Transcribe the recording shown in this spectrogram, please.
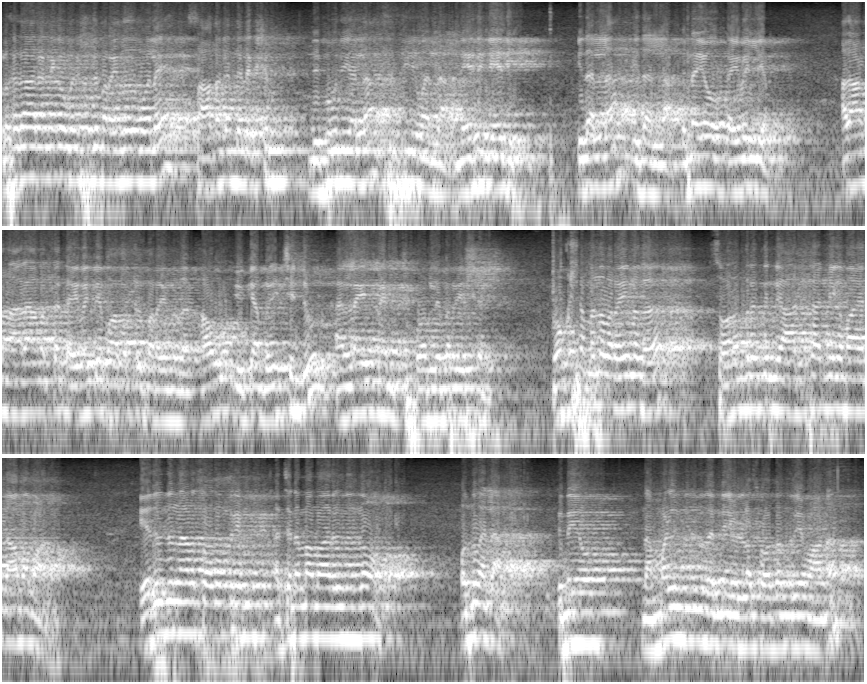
ബൃഹദാരണ്യക ഉപനിഷത്തിൽ പറയുന്നത് പോലെ സാധകന്റെ ലക്ഷ്യം വിഭൂതിയല്ല സിദ്ധിയുമല്ല. നേരി നേരി ഇതല്ല ഇതല്ല. പിന്നെയോ കൈവല്യം. അതാണ് നാലാമത്തെ കൈവല്യ ഭാഗത്തിൽ പറയുന്നത്. How you can reach in to alignment for liberation മോക്ഷം എന്ന് പറയുന്നത് സ്വാതന്ത്ര്യത്തിന്റെ ആധ്യാത്മികമായ നാമമാണ്. ഏതിൽ നിന്നാണ് സ്വാതന്ത്ര്യം? അച്ഛനമ്മമാരിൽ നിന്നോ? ഒന്നുമല്ല. പിന്നെയോ നമ്മളിൽ നിന്ന് തന്നെയുള്ള സ്വാതന്ത്ര്യമാണ്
